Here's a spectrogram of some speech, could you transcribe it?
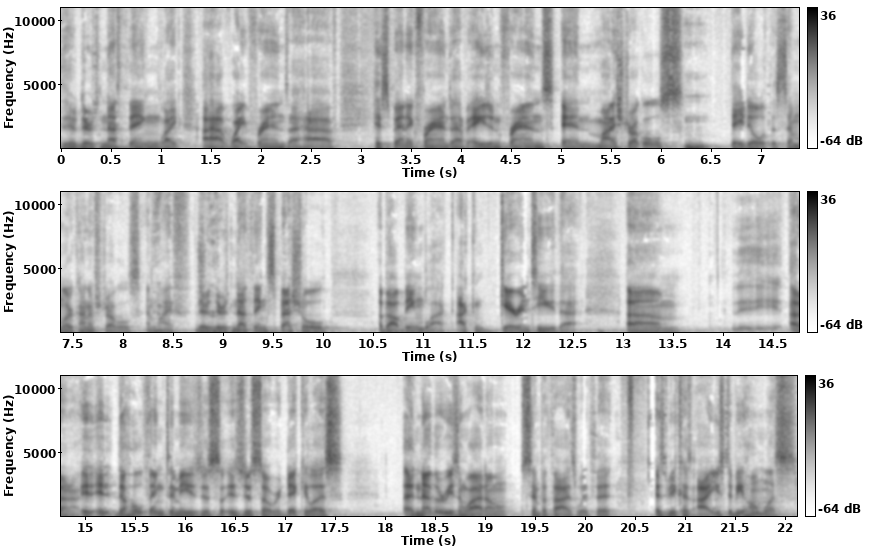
there, there's nothing like I have white friends, I have Hispanic friends, I have Asian friends, and my struggles, they deal with the similar kind of struggles in life. There, There's nothing special about being black. I can guarantee you that. Um, I don't know. It, it, the whole thing to me is just is just so ridiculous. Another reason why I don't sympathize with it is because I used to be homeless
